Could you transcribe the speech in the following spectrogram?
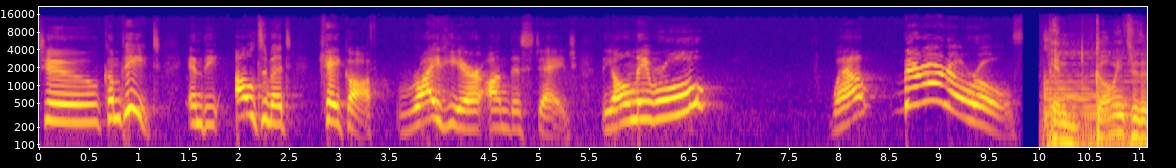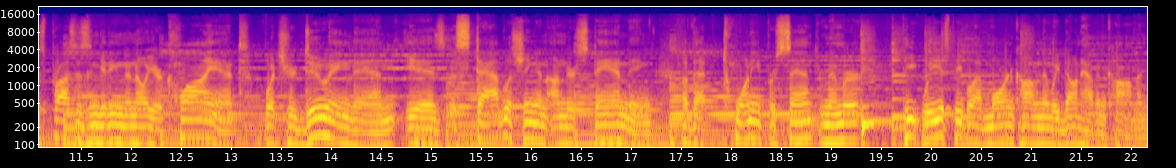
to compete in the ultimate cake off right here on this stage. The only rule? Well, there are no rules. In going through this process and getting to know your client, what you're doing then is establishing an understanding of that 20%. Remember, we as people have more in common than we don't have in common.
